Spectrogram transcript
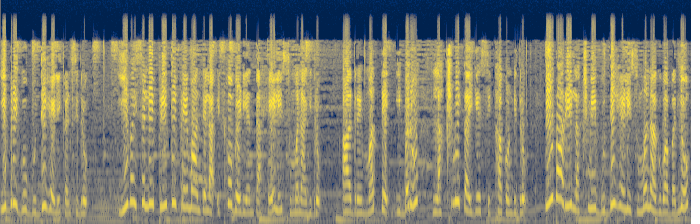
ಇಬ್ರಿಗೂ ಬುದ್ಧಿ ಹೇಳಿ ಕಳಿಸಿದ್ರು. ಈ ವಯಸ್ಸಲ್ಲಿ ಪ್ರೀತಿ, ಪ್ರೇಮ ಅಂತೆಲ್ಲ ಇಟ್ಕೋಬೇಡಿ ಅಂತ ಹೇಳಿ ಸುಮ್ಮನಾಗಿದ್ರು. ಆದ್ರೆ ಮತ್ತೆ ಇಬ್ಬರು ಲಕ್ಷ್ಮಿ ಕೈಗೆ ಸಿಕ್ಕಾಕೊಂಡಿದ್ರು. ಈ ಬಾರಿ ಲಕ್ಷ್ಮಿ ಬುದ್ಧಿ ಹೇಳಿ ಸುಮ್ಮನಾಗುವ ಬದಲು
